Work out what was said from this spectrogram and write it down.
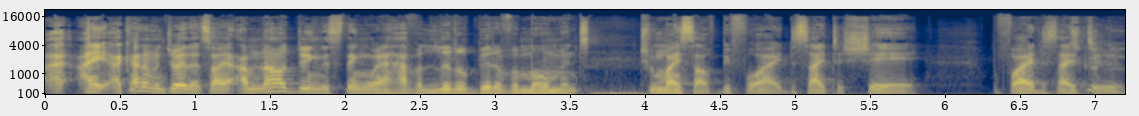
I- I kind of enjoy that. So I, I'm now doing this thing where I have a little bit of a moment to myself before I decide to share, before I decide to.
